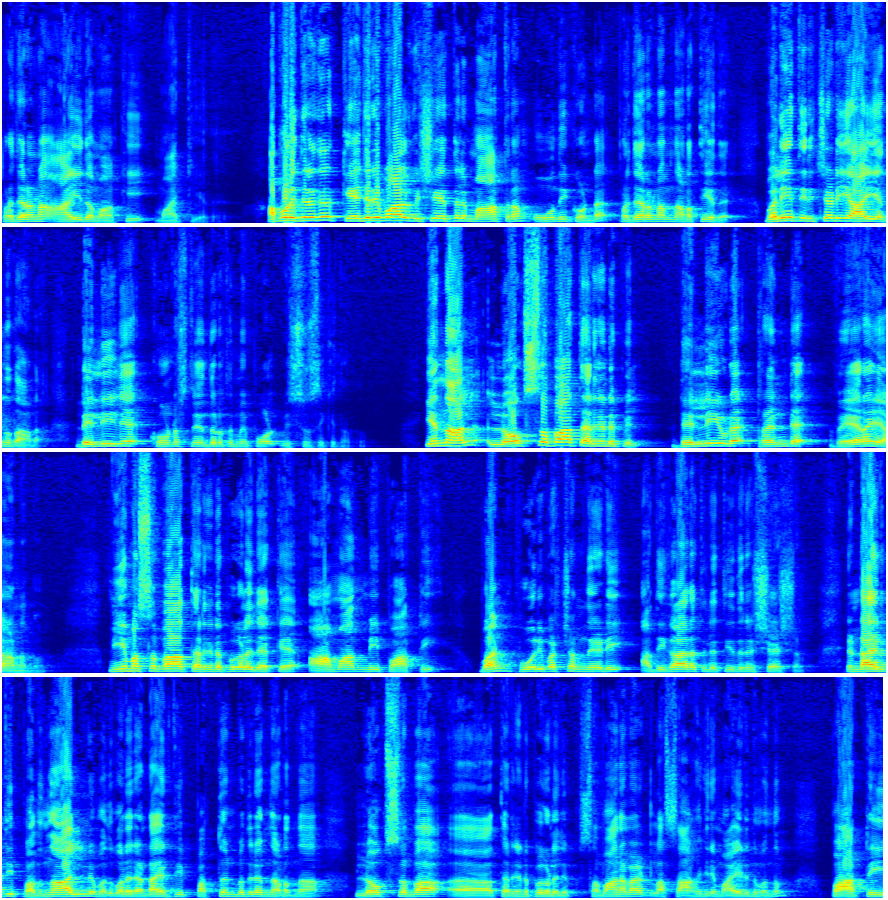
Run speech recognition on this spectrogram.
പ്രചരണ ആയുധമാക്കി മാറ്റിയത്. അപ്പോൾ ഇത്തരത്തിൽ കേജ്രിവാൾ വിഷയത്തിൽ മാത്രം ഊന്നിക്കൊണ്ട് പ്രചരണം നടത്തിയത് വലിയ തിരിച്ചടിയായി എന്നതാണ് ഡൽഹിയിലെ കോൺഗ്രസ് നേതൃത്വം ഇപ്പോൾ വിശ്വസിക്കുന്നത്. എന്നാൽ ലോക്സഭാ തെരഞ്ഞെടുപ്പിൽ ഡൽഹിയുടെ ട്രെൻഡ് വേറെയാണെന്നും നിയമസഭാ തെരഞ്ഞെടുപ്പുകളിലേക്ക് ആം ആദ്മി പാർട്ടി വൻ ഭൂരിപക്ഷം നേടി അധികാരത്തിലെത്തിയതിനു ശേഷം രണ്ടായിരത്തി പതിനാലിലും അതുപോലെ രണ്ടായിരത്തി പത്തൊൻപതിലും നടന്ന ലോക്സഭാ തെരഞ്ഞെടുപ്പുകളിലും സമാനമായിട്ടുള്ള സാഹചര്യമായിരുന്നുവെന്നും പാർട്ടി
